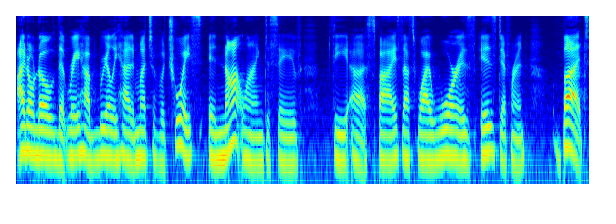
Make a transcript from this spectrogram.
I don't know that Rahab really had much of a choice in not lying to save the uh, spies. That's why war is is different, but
